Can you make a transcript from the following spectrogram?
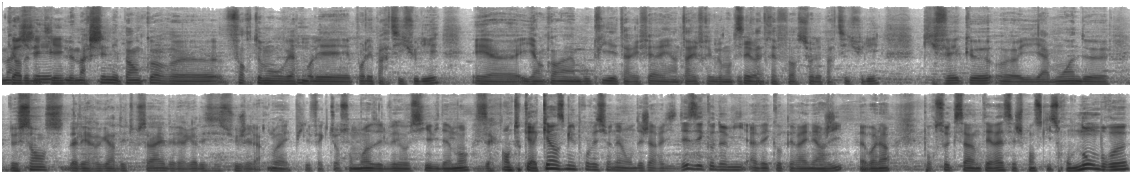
marché, le marché n'est pas encore euh, fortement ouvert pour, mm. les, pour les particuliers. Et il y a encore un bouclier tarifaire et un tarif réglementaire très, très fort sur les particuliers qui fait qu'il y a moins de, de sens d'aller regarder tout ça et d'aller regarder ces sujets-là. Ouais, et puis les factures sont moins élevées aussi, évidemment. En tout cas, 15 000 professionnels ont déjà réalisé des économies avec Opéra Énergie. voilà, pour ceux que ça intéresse, et je pense qu'ils seront nombreux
